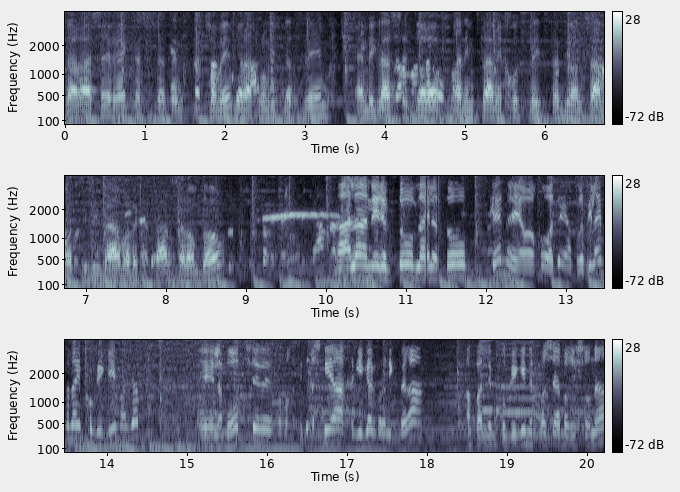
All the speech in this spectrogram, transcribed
והרעשי רקע שאתם קצת שומעים ואנחנו מתנצלים הם בגלל שדור הופמן נמצא מחוץ לאיצטדיון 974 בקטר. שלום דור. אהלן, ערב טוב, לילה טוב. כן, הברזילאים עדיין חוגגים אגב. אה, למרות שבמחצית השנייה החגיגה כבר נגמרה, אבל הם חוגגים את מה שהיה בראשונה,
